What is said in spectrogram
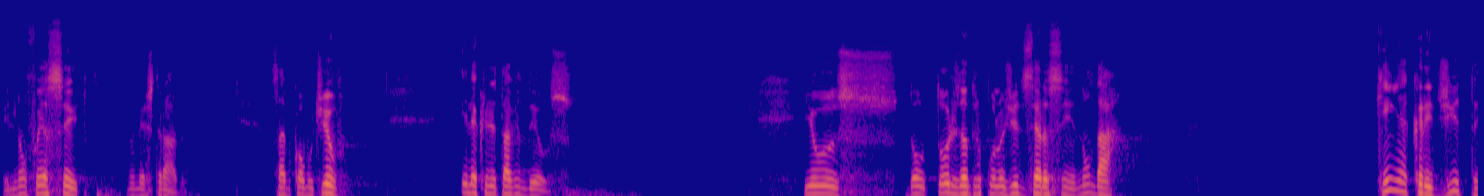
Ele não foi aceito no mestrado. Sabe qual o motivo? Ele acreditava em Deus. E os doutores da antropologia disseram assim: não dá. Quem acredita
